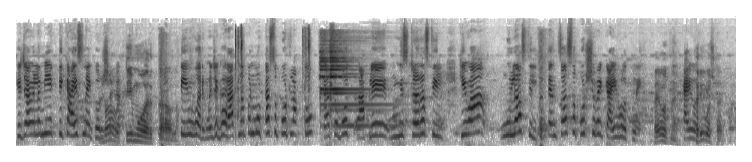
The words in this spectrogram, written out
की ज्यावेळेला मी एकटी काहीच नाही करू शकत. टीम वर्क करावं टीम वर्क म्हणजे घरातनं पण मोठा सपोर्ट लागतो त्यासोबत आपले मिस्टर असतील किंवा मुलं असतील तर त्यांचा सपोर्ट शिवाय काही होत नाही. काही होत नाही. काही होत खरी गोष्ट आहे.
